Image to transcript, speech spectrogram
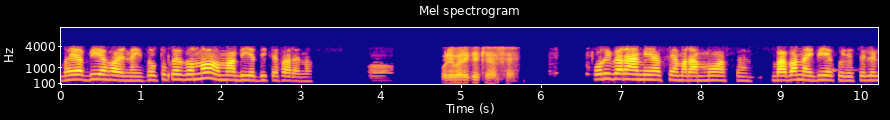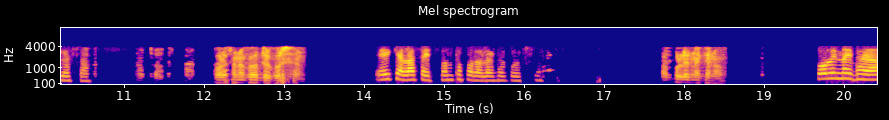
ভাইয়া বিয়ে হয় নাই যৌতুকের জন্য মা বিয়ে দিতে পারে না। পরিবারে কে কে আছে? পরিবারে আমি আছি আমার আম্মু আছে বাবা নাই বিয়ে করে চলে গেছে। আচ্ছা। পড়াশোনা কতদূর করছেন? এই খেলা এইট পর্যন্ত পড়ালেখা করছি। আর না কেন? করি নাই ভাইয়া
